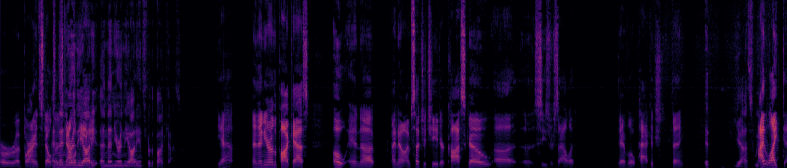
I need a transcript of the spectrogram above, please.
or uh, Brian Stelter and then you're in the audience, and then you're in the audience for the podcast. Yeah. And then you're on the podcast. Oh, and uh I know I'm such a cheater. Costco uh, uh Caesar salad. They have a little package thing. Yes, we I can- liked it.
